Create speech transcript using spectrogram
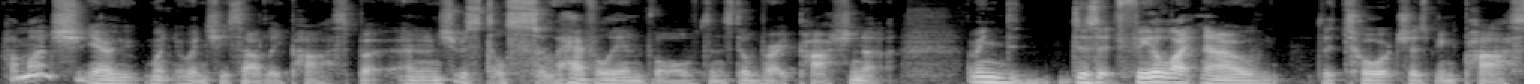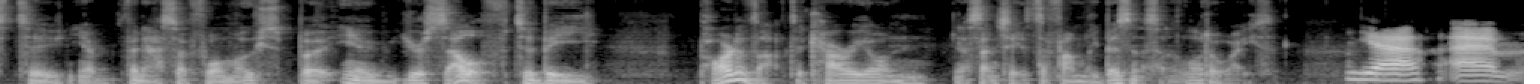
How much, you know, when when she sadly passed, but and she was still so heavily involved and still very passionate. I mean, does it feel like now the torch has been passed to you know Vanessa foremost, but you know yourself to be part of that to carry on? Essentially, it's a family business in a lot of ways. Yeah, um,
